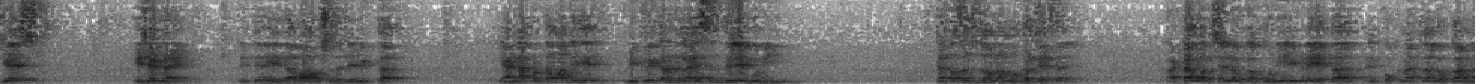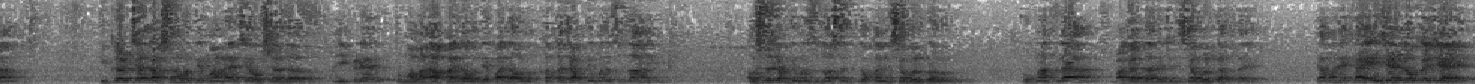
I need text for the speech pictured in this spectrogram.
जे एजंट आहेत जे जे हे दवा औषधं जे विकतात यांना प्रथम आधी हे विक्री करण्याचं लायसन्स दिले कोणी त्याचा संशोधन होणं गरजेचं आहे. घाटावरचे लोक कोणी इकडे येतात आणि कोकणातल्या लोकांना तिकडच्या द्राक्षांवरती मारण्याची औषधं आणि इकडे तुम्हाला हा फायदा होते फायदा होतो. खताच्या बाबतीमध्ये सुद्धा आणि औषधाच्या बाबतीमध्ये सुद्धा असं लोकांची दिशाभूल करून कोकणातल्या बागायतदारांची दिशाभूल करतायत. त्यामध्ये काही एजंट लोक जे आहेत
